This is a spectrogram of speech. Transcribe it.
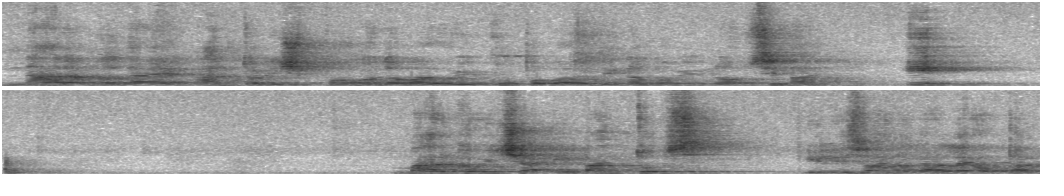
naravno da je Antolić pogodovao i kupovao Dinamovim novcima i Markovića i Banturs ili zvanoga Leopard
